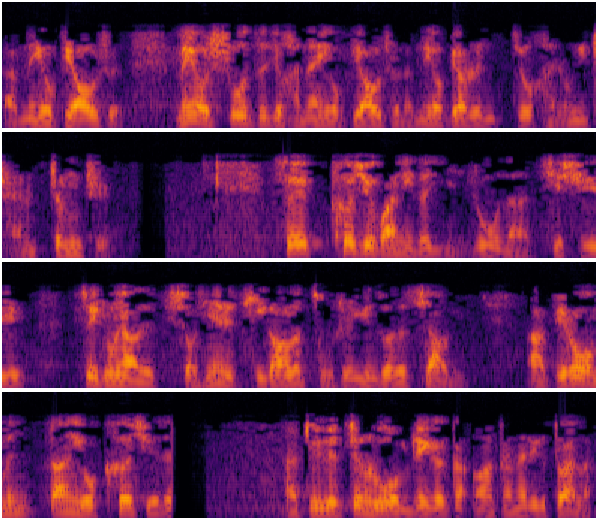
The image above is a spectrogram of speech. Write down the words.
啊，没有标准，没有数字就很难有标准了，没有标准就很容易产生争执。所以科学管理的引入呢，其实。最重要的，首先是提高了组织运作的效率啊。比如我们当有科学的啊，这个正如我们这个刚啊刚才这个断了，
